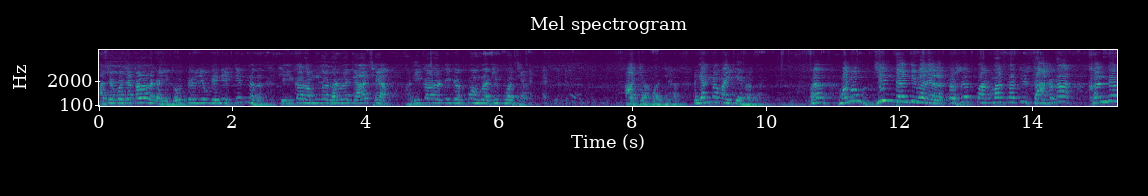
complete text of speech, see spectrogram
आचपाच्या कळाला का? ही धोतर जेवढे निसतेत ना की इकारा मुंगा धरला की आछ्या आणि इकारा तिच्या कोंबला की क्वाच्या आच्या क्वाच्या यांना माहिती आहे बघा. म्हणून जीन दांडीवाल्याला तसंच परमार्थाची साधना खंडन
